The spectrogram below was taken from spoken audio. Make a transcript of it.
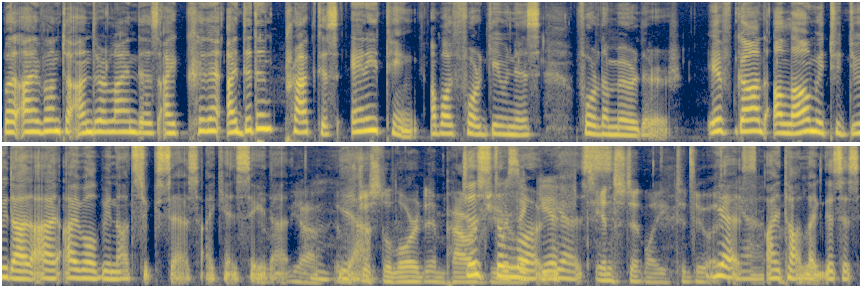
But I want to underline this. I couldn't I didn't practice anything about forgiveness for the murderer if God allow me to do that, I, I will be not success. I can say that. Yeah, mm. it was yeah. just the Lord empowered just you. the Lord, yes, instantly to do it. Yes, yeah. I thought like this is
